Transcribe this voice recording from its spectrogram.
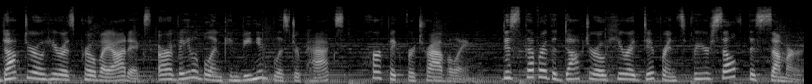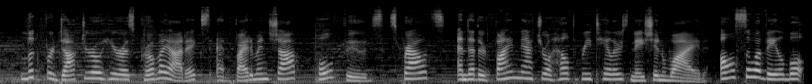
Dr. Ohhira's probiotics are available in convenient blister packs, perfect for traveling. Discover the Dr. Ohhira difference for yourself this summer. Look for Dr. Ohhira's probiotics at Vitamin Shoppe, Whole Foods, Sprouts, and other fine natural health retailers nationwide. Also available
